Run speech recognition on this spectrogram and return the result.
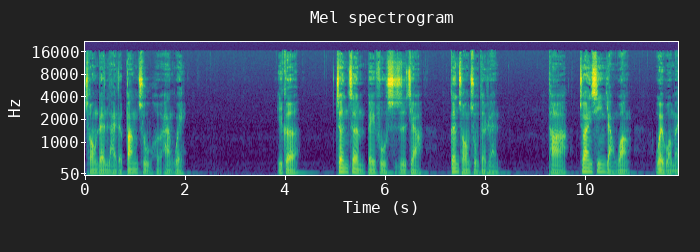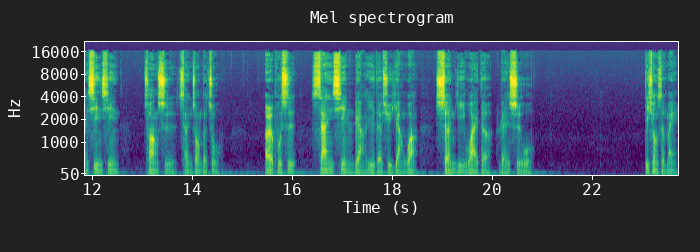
从人来的帮助和安慰。一个真正背负十字架跟从主的人，他专心仰望。为我们信心创始沉重的主，而不是三心两意的去仰望神以外的人事物。弟兄姊妹，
